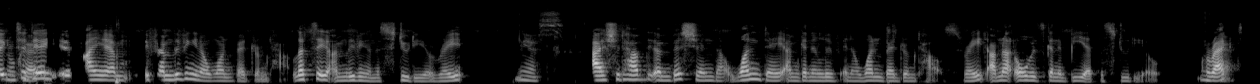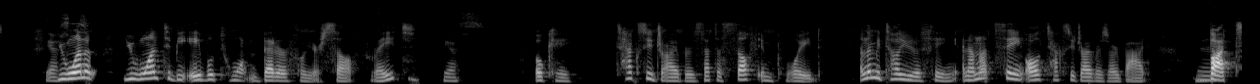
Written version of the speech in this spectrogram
Like okay today, if I am, if I'm living in a one bedroom house, let's say I'm living in a studio, right? yes I should have the ambition that one day I'm gonna live in a one bedroom house, right? I'm not always gonna be at the studio, okay correct? yes You wanna, you want to be able to want better for yourself, right? yes Okay, taxi drivers, that's a self-employed. And let me tell you the thing, and I'm not saying all taxi drivers are bad, Mm. but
